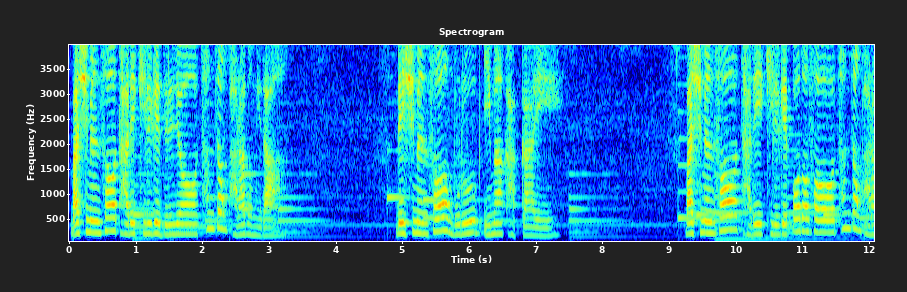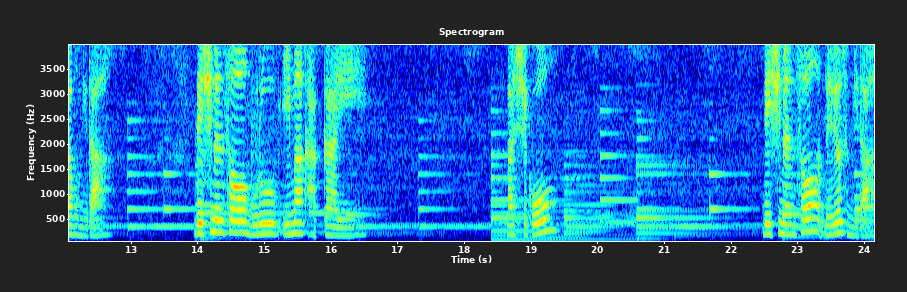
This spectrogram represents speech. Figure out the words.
마시면서 다리 길게 늘려 천정 바라봅니다. 내쉬면서 무릎 이마 가까이. 마시면서 다리 길게 뻗어서 천정 바라봅니다. 내쉬면서 무릎 이마 가까이. 마시고 내쉬면서 내려줍니다.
